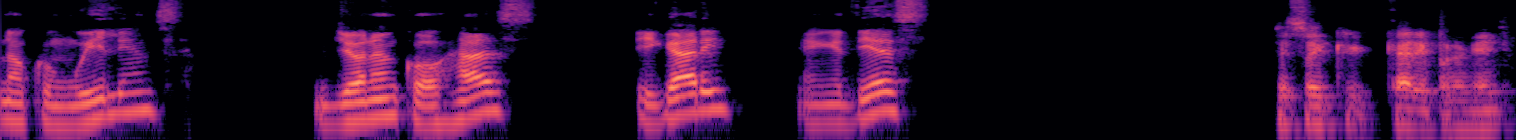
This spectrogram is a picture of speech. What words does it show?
no, con Williams, Jonan con Haas y Gary en el 10. Yo soy Cari por aquello.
